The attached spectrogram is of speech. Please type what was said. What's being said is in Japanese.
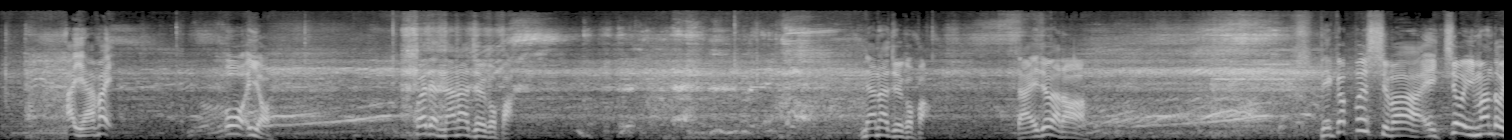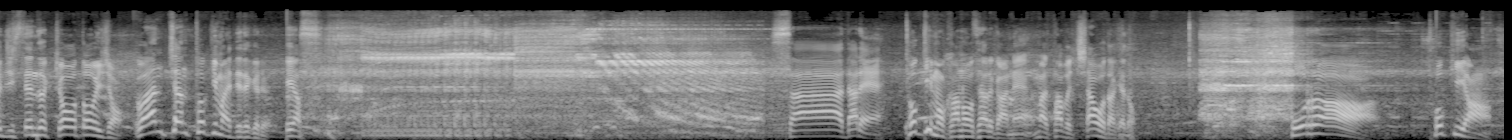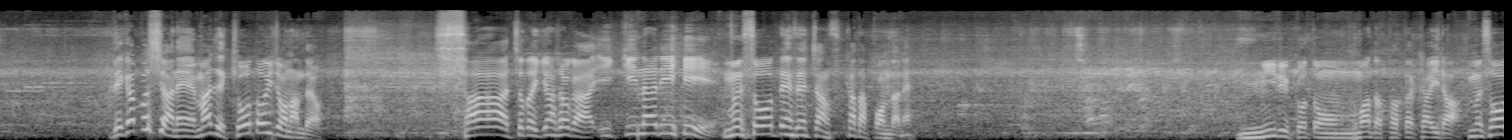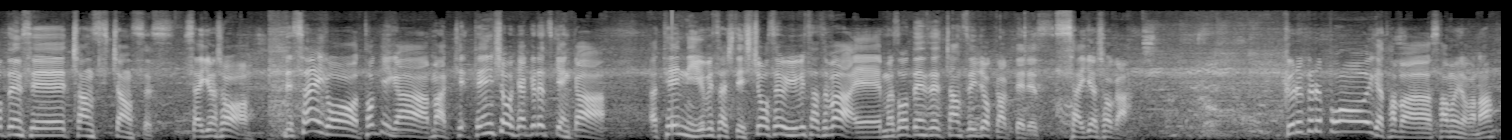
あやばい。おおいいよ。これで75%。75%大丈夫だろ。デカプッシュは一応今のところ実践の共闘以上。ワンチャン時まで出てくる。いきますさあ誰？時も可能性あるからね。まあ多分シャオだけど。ほら時やん。デカプッシュはねマジで共闘以上なんだよ。さあちょっと行きましょうか。いきなり無双転戦チャンス。片ポンだね。見ることもまだ戦いだ。無双転生チャンスチャンスです。さあ行きましょう。で最後時がまあ天正百列拳か。天に指さして視聴性を指させば、えー、無双転生チャンス以上確定です。さあ行きましょうか。くるくるぽーいが多分寒いのかな。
